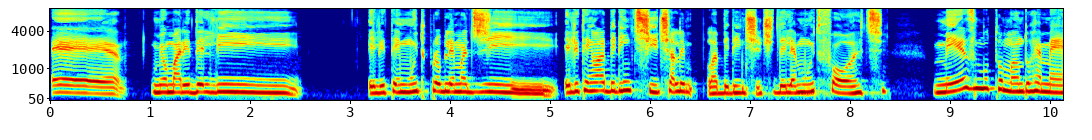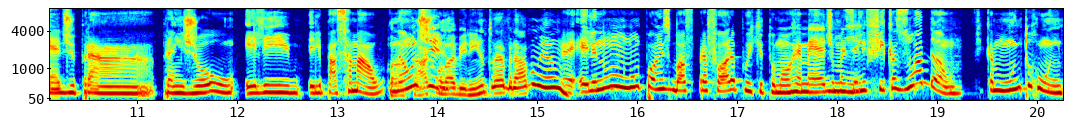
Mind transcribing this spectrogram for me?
é, o meu marido, ele... Ele tem muito problema de... Ele tem labirintite, a labirintite dele é muito forte. Mesmo tomando remédio pra, pra enjoo, ele, ele passa mal. Quando não de... com o labirinto é brabo mesmo. É, ele não, não põe os bofs pra fora porque tomou o remédio, mas Uhum. ele fica zoadão. Fica muito ruim,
